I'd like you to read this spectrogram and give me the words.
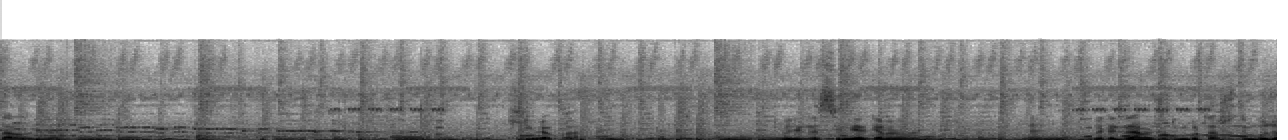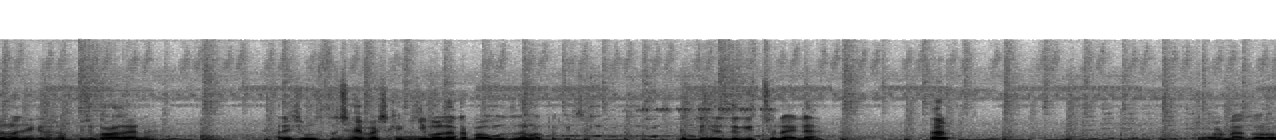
দাঁড়াও যাও কি ব্যাপার? তুমি একটা সিনিয়র ক্যামেরাম্যান হ্যাঁ? তুমি একটা গ্রামে শুটিং করতে আসো। তুমি বুঝো না যে এখানে সব কিছু করা যায় না? আর এই সমস্ত ছাইপাশকে কি মজাটা পাবো? বুঝলাম না তো কিছু। শুদ্ধি কিচ্ছু নাই না? না করো।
